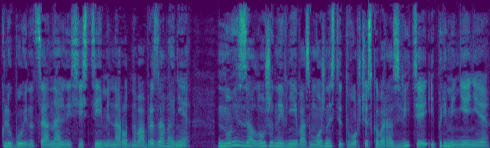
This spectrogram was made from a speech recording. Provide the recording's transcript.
к любой национальной системе народного образования – но и заложенной в ней возможности творческого развития и применения.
